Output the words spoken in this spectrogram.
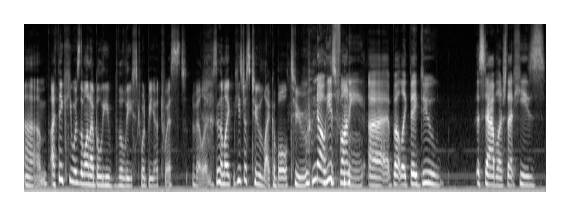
Um, I think he was the one I believed the least would be a twist villain. Because I'm like, he's just too likable to. no he's funny uh but like they do establish that he's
